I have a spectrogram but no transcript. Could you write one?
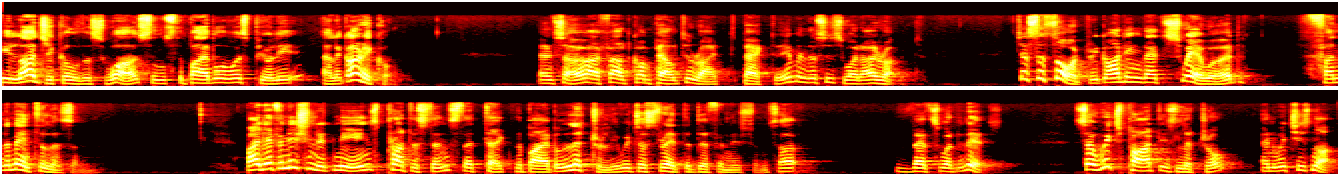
illogical this was, since the Bible was purely allegorical. And so I felt compelled to write back to him, and this is what I wrote. Just a thought regarding that swear word, fundamentalism. By definition, it means Protestants that take the Bible literally. We just read the definition. So that's what it is. So which part is literal and which is not?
